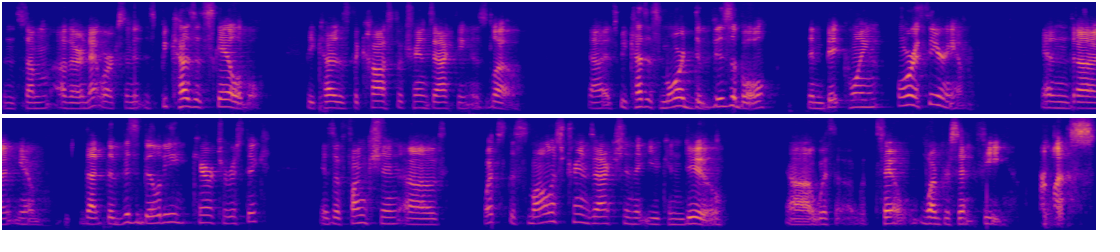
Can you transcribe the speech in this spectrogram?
than some other networks. And it's because it's scalable, because the cost of transacting is low. Uh, it's because it's more divisible than Bitcoin or Ethereum. And uh, you know that the visibility characteristic is a function of what's the smallest transaction that you can do uh, with, with say a 1% fee or less,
